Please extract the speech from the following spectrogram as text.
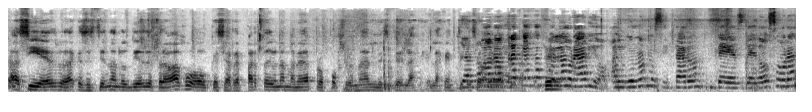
Así es, ¿verdad? Que se extiendan los días de trabajo o que se reparta de una manera proporcional este, la, gente ya, que se Ahora, otra queja fue el horario. Algunos lo citaron desde dos horas,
